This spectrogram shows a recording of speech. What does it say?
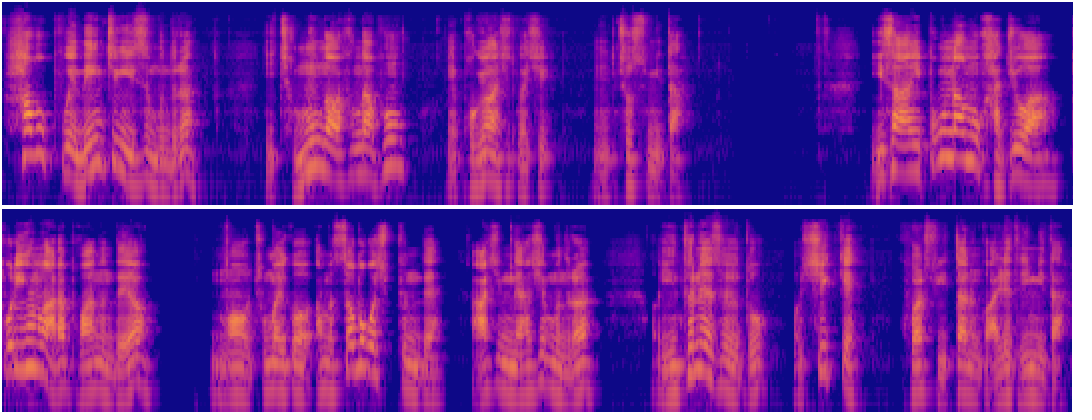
하복부에 냉증이 있는 분들은 이 전문가와 상담 후 예, 복용하시는 것이 예, 좋습니다. 이상 이 뽕나무 가지와 뿌리 효능 알아보았는데요. 어, 정말 이거 한번 써보고 싶은데 아쉽네 하시는 분들은 어, 인터넷에서도 쉽게 구할 수 있다는 거 알려드립니다.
